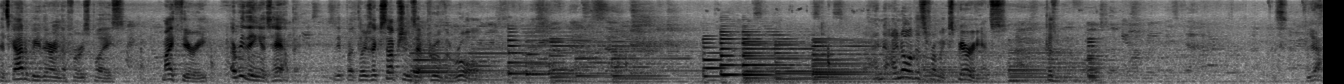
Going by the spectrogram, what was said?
It's got to be there in the first place. My theory everything has happened, but there's exceptions that prove the rule. I I know this from experience, because, yeah,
